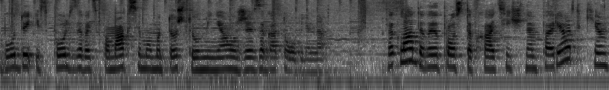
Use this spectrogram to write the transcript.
Буду использовать по максимуму то, что у меня уже заготовлено. Выкладываю просто в хаотичном порядке.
